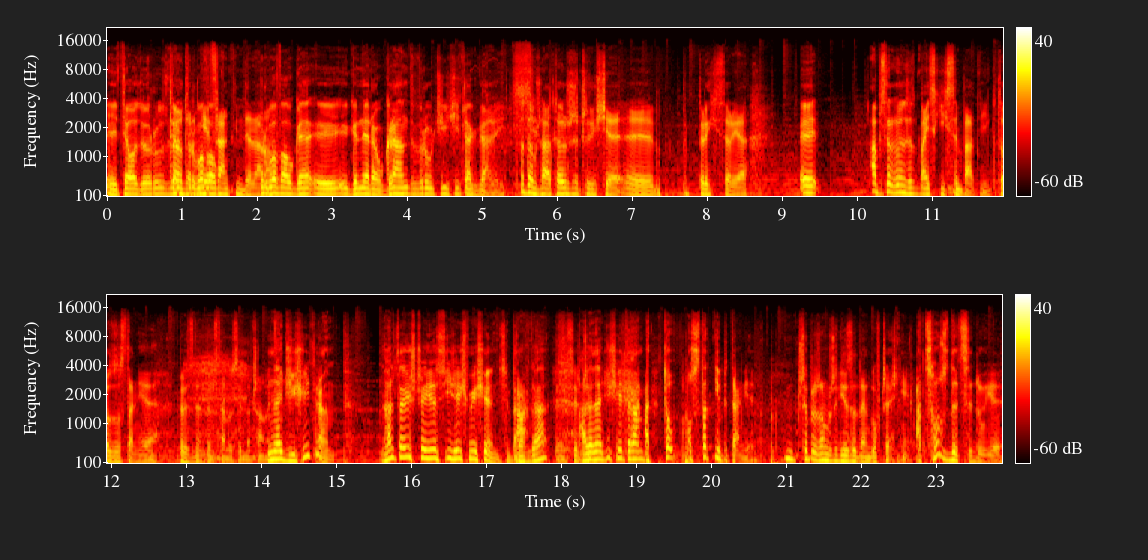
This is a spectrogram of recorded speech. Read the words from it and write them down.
y, Theodore Roosevelt, Teodor, próbował, Franklin Delano. próbował ge, y, generał Grant wrócić i tak dalej. No dobrze, a to już rzeczywiście y, prehistoria. Y, abstrahując od pańskich sympatii, kto zostanie prezydentem Stanów Zjednoczonych? Na dzisiaj Trump. No, ale to jeszcze jest ileś miesięcy, prawda? Jest jeszcze- Ale na dzisiaj Trump... A to ostatnie pytanie. Przepraszam, że nie zadałem go wcześniej. A co zdecyduje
